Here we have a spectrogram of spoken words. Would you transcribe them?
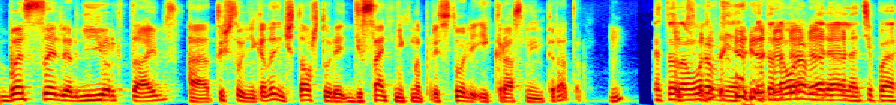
бестселлер Нью-Йорк Таймс. А ты что, никогда не читал, что ли, «Десантник на престоле» и «Красный император»? М? Это на уровне, это на уровне реально, типа,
